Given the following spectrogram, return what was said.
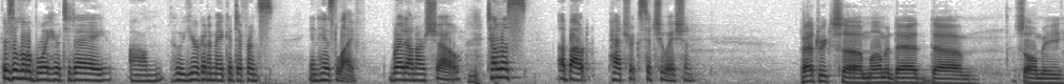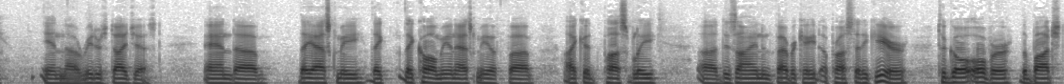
There's a little boy here today um, who you're going to make a difference in his life right on our show. Tell us about Patrick's situation. Patrick's uh, mom and dad um, saw me in uh, Reader's Digest, and uh, they asked me, they, they called me and asked me if uh, I could possibly uh, design and fabricate a prosthetic ear to go over the botched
